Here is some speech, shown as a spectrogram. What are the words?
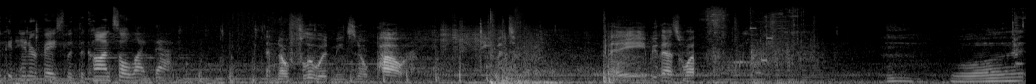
You can interface with the console like that. And no fluid means no power. Damn it. Maybe that's why What?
